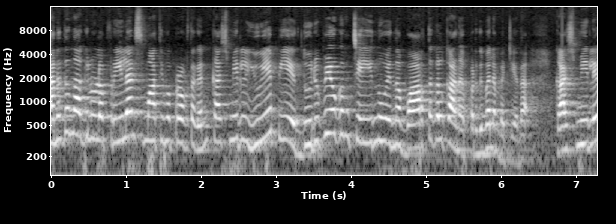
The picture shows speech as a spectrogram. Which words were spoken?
അനന്തനാഗിലുള്ള ഫ്രീലാൻസ് മാധ്യമ പ്രവർത്തകൻ കാശ്മീരിൽ യു ദുരുപയോഗം ചെയ്യുന്നു എന്ന വാർത്തകൾക്കാണ് പ്രതിഫലം പറ്റിയത്. കാശ്മീരിലെ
